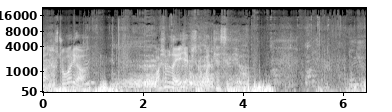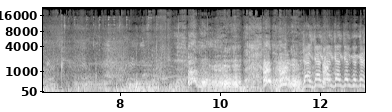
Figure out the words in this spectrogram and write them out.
Ulan hırçı var ya. Başımıza iyice psikopat kesildi ya. Gel gel gel gel gel gel. Gel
